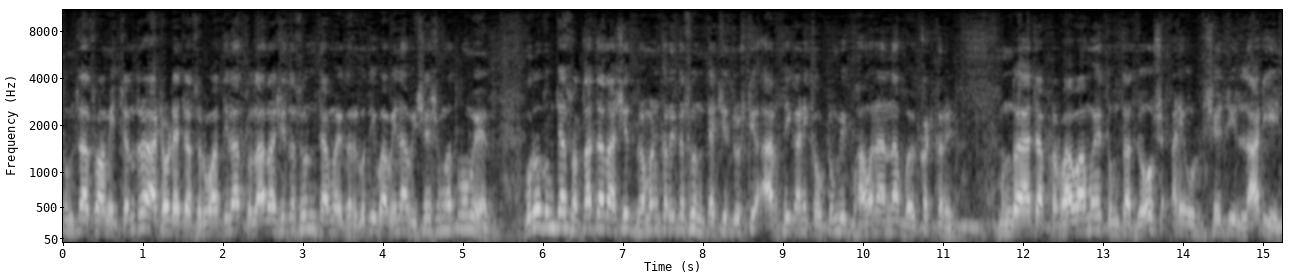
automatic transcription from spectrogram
तुमचा स्वामी चंद्र आठवड्याच्या सुरुवातीला तुला राशीत असून त्यामुळे घरगुती बाबींना विशेष महत्त्व मिळेल. गुरु तुमच्या स्वतःच्या राशीत भ्रमण करीत असून त्याची दृष्टी आर्थिक आणि कौटुंबिक भावनांना बळकट करेल. मंगळाच्या प्रभावामुळे तुमचा जोश आणि उर्षेची लाट येईल.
